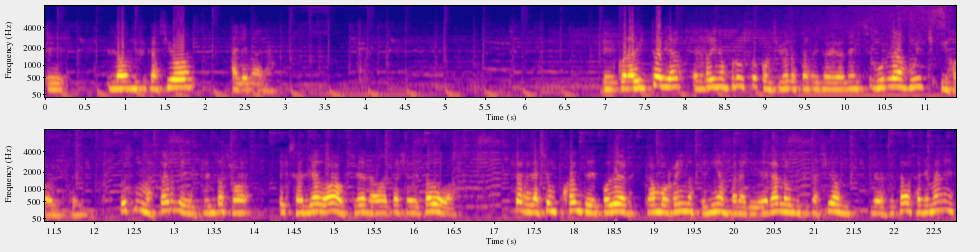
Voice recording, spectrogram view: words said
eh, la unificación alemana. Eh, con la victoria, el reino pruso consiguió los territorios de Schleswig y Holstein. Dos años más tarde enfrentó a su ex aliado Austria en la batalla de Sadova. Esta relación pujante de poder que ambos reinos tenían para liderar la unificación de los estados alemanes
